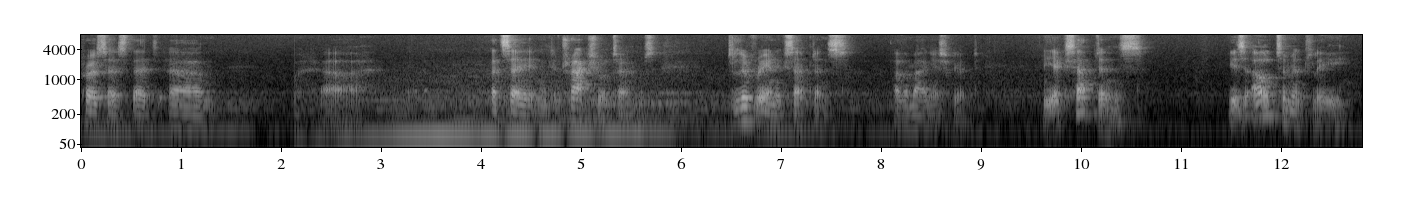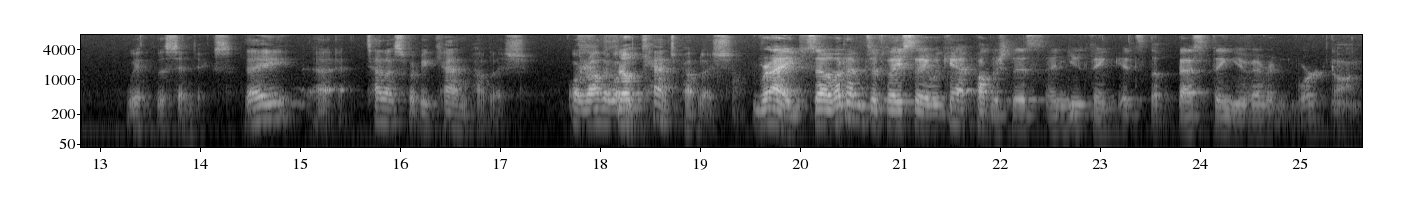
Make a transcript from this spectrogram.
process that, um, uh, let's say in contractual terms, delivery and acceptance of a manuscript. The acceptance is ultimately with the syndics. They uh, tell us what we can publish, or rather what So- we can't publish. Right. So what happens if they say we can't publish this, and you think it's the best thing you've ever worked on?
